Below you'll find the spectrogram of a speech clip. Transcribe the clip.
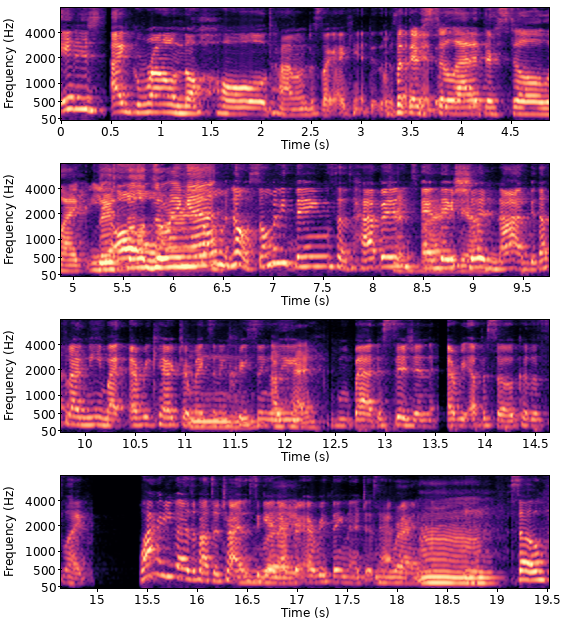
it is. I groan the whole time. I'm just like, I can't do this. But I they're still at it. They're still like They're still oh, doing it? So, no, so many things have happened, and they Transpired, yeah. should not be. That's what I mean by every character makes an mm, increasingly okay. bad decision every episode because it's like, why are you guys about to try this again Right. after everything that just happened? Right. Mm. So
